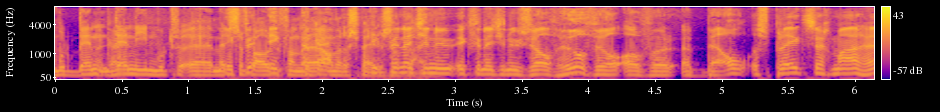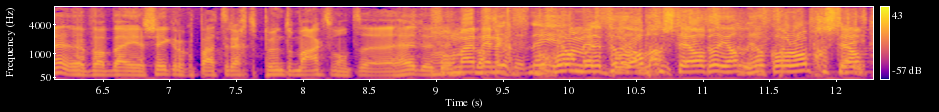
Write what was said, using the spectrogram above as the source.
moet ben, Danny moet met zijn poten van de andere spelers Ik vind, dat je afblijven. Nu, ik vind dat je nu zelf heel veel over eh, Bel spreekt, zeg maar. Hè? eh, Waarbij je zeker ook een paar terechte punten maakt. Want, eh, hè, de- Volgens mij ben ik Nee, begonnen met vooropgesteld. Vooropgesteld.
